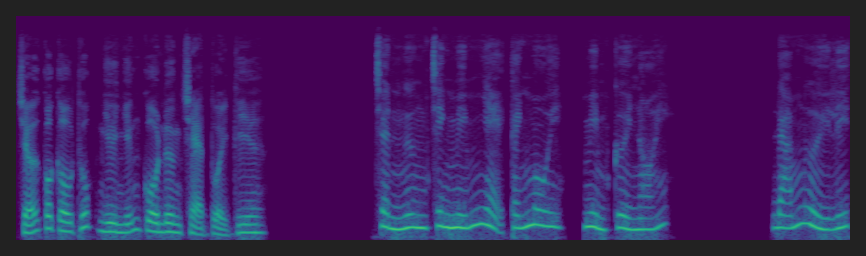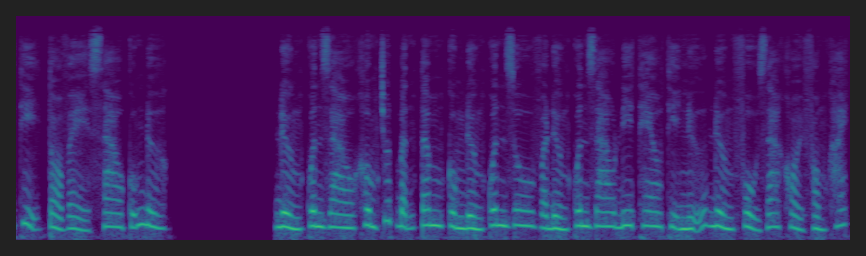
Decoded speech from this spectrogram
chớ có câu thúc như những cô nương trẻ tuổi kia. Trần Ngưng Trinh mím nhẹ cánh môi, mỉm cười nói. Đám người lý thị tỏ vẻ sao cũng được. Đường quân giao không chút bận tâm cùng đường quân du và đường quân giao đi theo thị nữ đường phủ ra khỏi phòng khách.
